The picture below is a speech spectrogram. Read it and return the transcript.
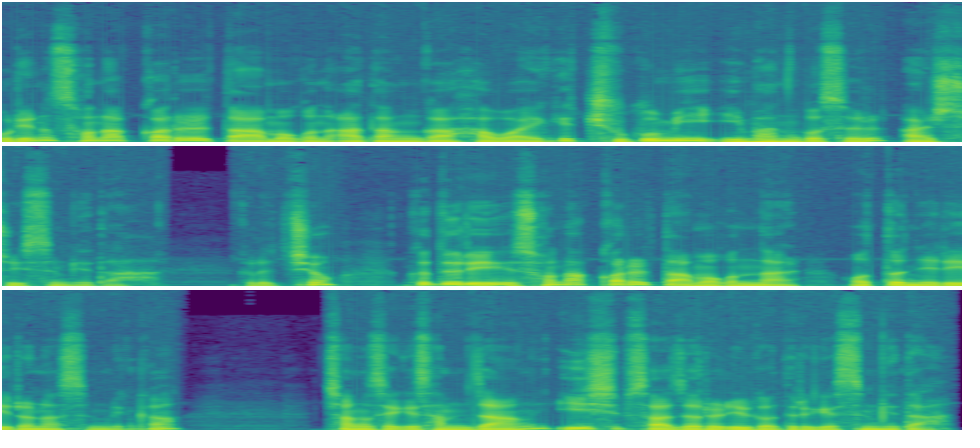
우리는 선악과를 따먹은 아담과 하와에게 죽음이 임한 것을 알 수 있습니다. 그렇죠? 그들이 선악과를 따먹은 날 어떤 일이 일어났습니까? 창세기 3장 24절을 읽어드리겠습니다.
